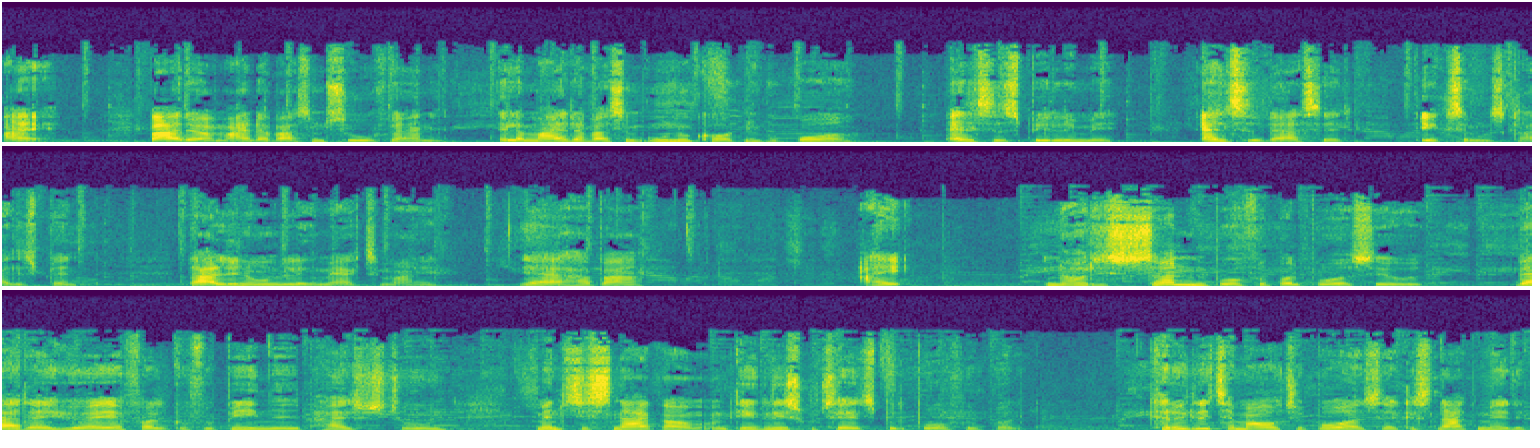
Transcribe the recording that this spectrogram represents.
Ej, bare det var mig, der var som sofaerne. Eller mig, der var som unokortene på bordet. Altid spille med. Altid værdsæt. Ikke som en skraldespand. Der er aldrig nogen, der lægger mærke til mig. Jeg er her bare. Ej, når det er sådan, bordfodboldbordet ser ud. Hver dag hører jeg folk gå forbi nede i pejsestuen, mens de snakker om, om de ikke lige skulle tage et spil bordfodbold. Kan du ikke lige tage mig over til bordet, så jeg kan snakke med det?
